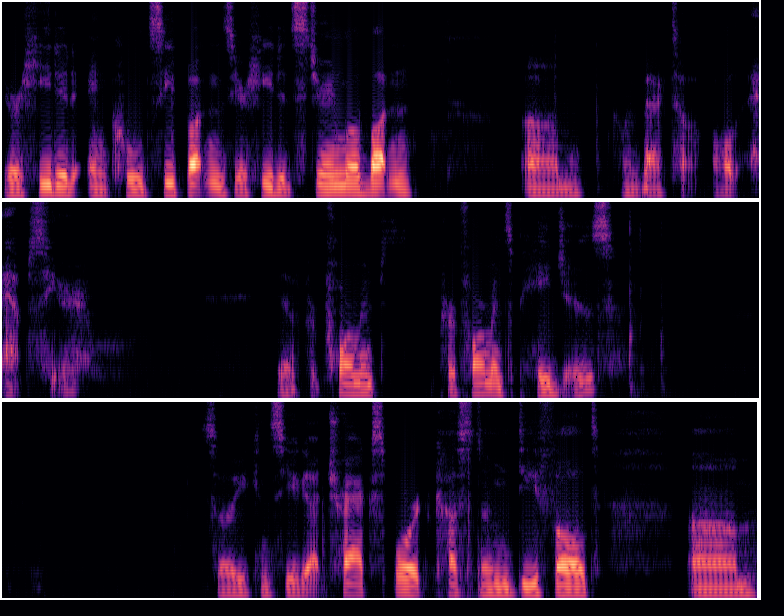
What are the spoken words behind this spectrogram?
your heated and cooled seat buttons, your heated steering wheel button. Um, going back to all the apps here. You have performance performance pages. So you can see you got track sport, custom, default, um,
